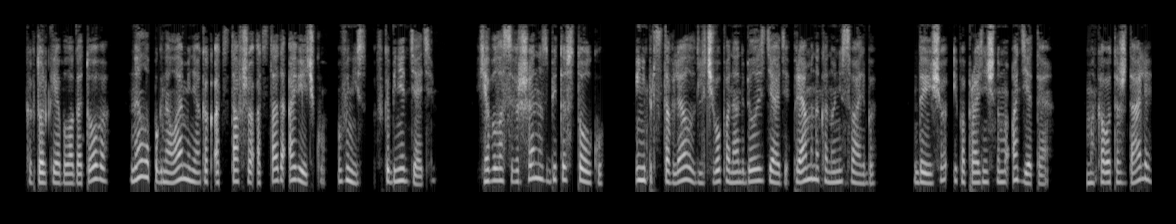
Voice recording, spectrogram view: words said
Как только я была готова, Нелла погнала меня, как отставшую от стада овечку, вниз, в кабинет дяди. Я была совершенно сбита с толку и не представляла, для чего понадобилось дяде прямо накануне свадьбы. Да еще и по-праздничному одетая. Мы кого-то ждали?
